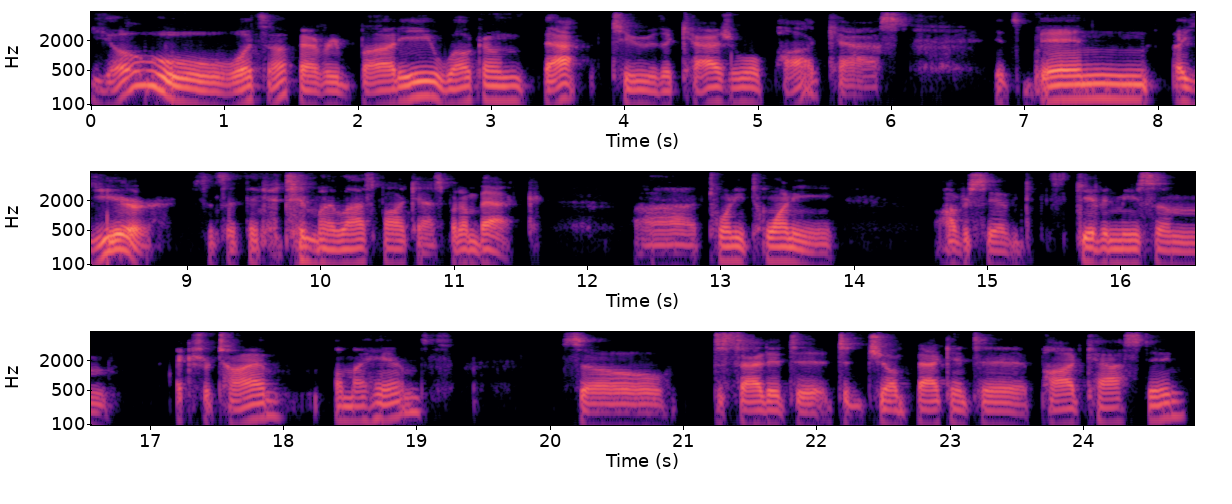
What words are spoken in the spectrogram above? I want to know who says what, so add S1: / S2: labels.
S1: Yo, what's up, everybody? Welcome back to the Casual Podcast. It's been a year since I think I did my last podcast, but I'm back. Uh, 2020 obviously have given me some extra time on my hands, so decided to to jump back into podcasting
